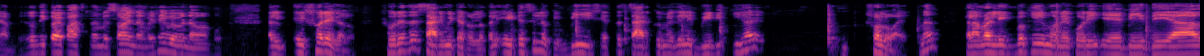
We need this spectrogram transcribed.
নামবে, যদি কয় পাঁচ নামবে, ছয় নামবে, সেইভাবে নামাবো। তাহলে এই সরে গেল, সরে যে চার মিটার হলো, তাহলে এইটা ছিল কি? বিশ এতে চার কমে গেলে বিডি কি হয়? ষোলো হয়, না? তাহলে আমরা লিখব কি? মনে করি এ বি দেয়াল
